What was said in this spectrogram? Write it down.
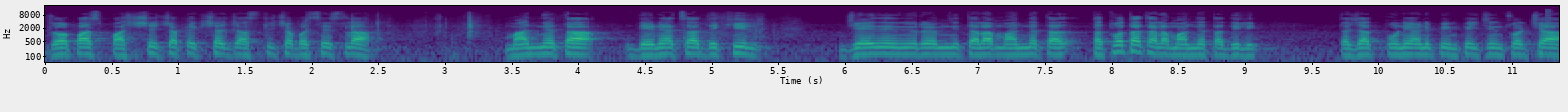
जवळपास पाचशेच्या पेक्षा जास्तीच्या बसेसला मान्यता देण्याचा देखील जे एन एन त्याला मान्यता तत्वता त्याला मान्यता दिली. त्याच्यात पुणे आणि पिंपरी चिंचवडच्या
